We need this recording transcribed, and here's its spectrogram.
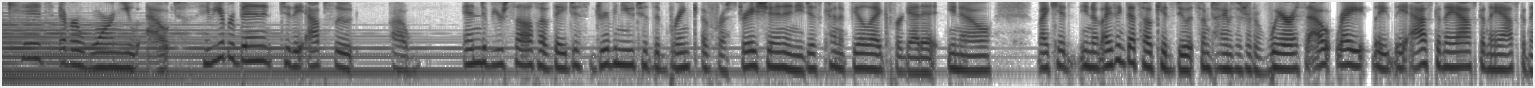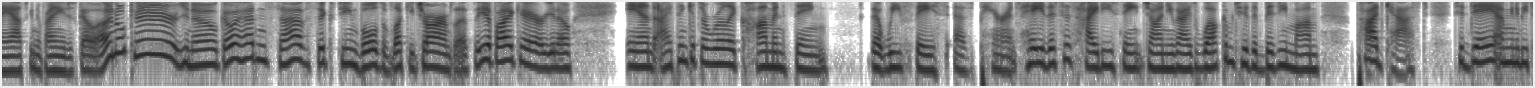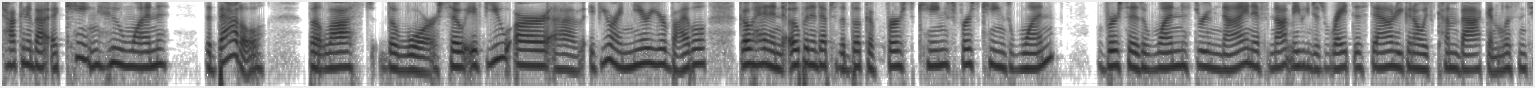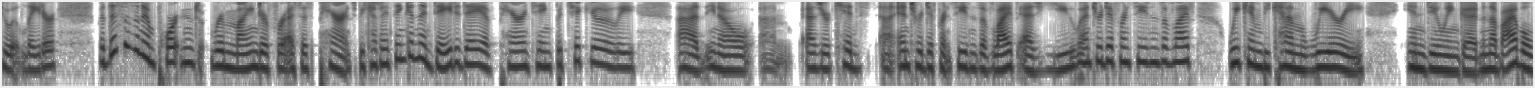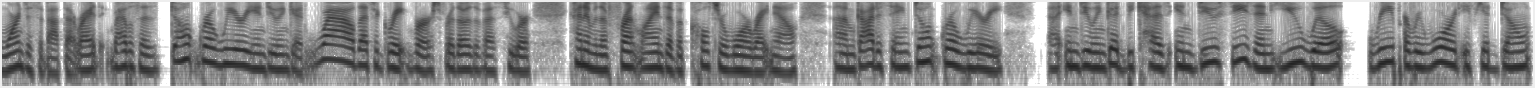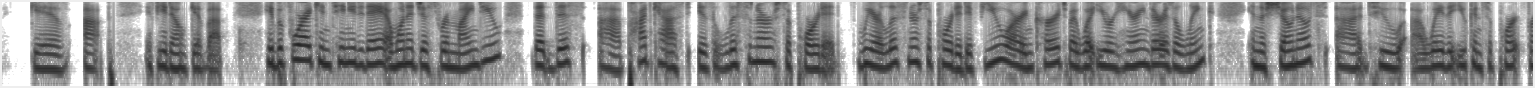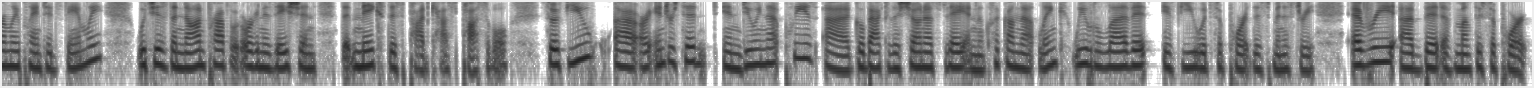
Your kids ever worn you out? Have you ever been to the absolute uh, end of yourself? Have they just driven you to the brink of frustration and you just kind of feel like, forget it? You know, my kids, you know, I think that's how kids do it. Sometimes they sort of wear us out, right? They, they ask and they ask and they ask and they ask. And finally you just go, I don't care, you know, go ahead and have 16 bowls of Lucky Charms. Let's see if I care, you know. And I think it's a really common thing that we face as parents. Hey, this is Heidi St. John, you guys. Welcome to the Busy Mom podcast. Today, I'm going to be talking about a king who won the battle but lost the war. So if you are uh, if you are near your Bible, go ahead and open it up to the book of First Kings, First Kings 1 verses 1 through 9. If not, maybe you can just write this down or you can always come back and listen to it later. But this is an important reminder for us as parents because I think in the day to day of parenting, particularly, uh, you know, um, as your kids uh, enter different seasons of life, as you enter different seasons of life, we can become weary in doing good. And the Bible warns us about that, right? The Bible says, don't grow weary in doing good. Wow, that's a great verse for those of us who are kind of in the front lines of a culture war right now. Um, God is saying, don't grow weary uh, in doing good because in due season you will reap a reward if you don't give up. If you don't give up. Hey, before I continue today, I want to just remind you that this uh, podcast is listener supported. We are listener supported. If you are encouraged by what you are hearing, there is a link in the show notes uh, to a way that you can support Firmly Planted Family, which is the nonprofit organization that makes this podcast possible. So if you uh, are interested in doing that, please uh, go back to the show notes today and click on that link. We would love it if you would support this ministry. Every uh, bit of monthly support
